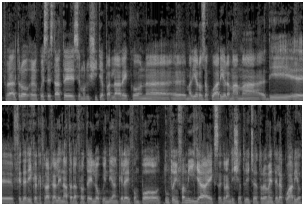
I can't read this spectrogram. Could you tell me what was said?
fra l'altro eh, quest'estate siamo riusciti a parlare con eh, Maria Rosa Quario, la mamma di eh, Federica, che fra l'altro è allenata da fratello, quindi anche lei fa un po' tutto in famiglia, ex grande sciatrice naturalmente l'Aquario,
